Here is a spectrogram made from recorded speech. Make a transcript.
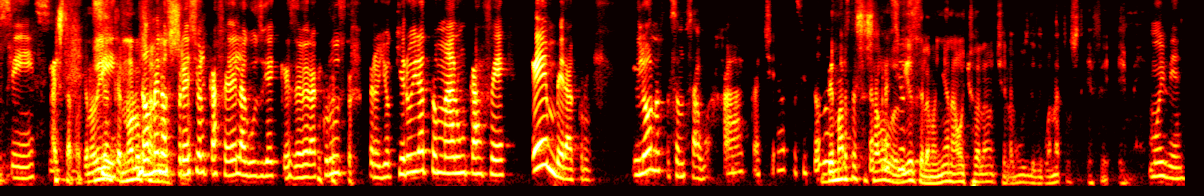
Sí, sí. Ahí está, para que no digan que no los No menosprecio el café de la Guzgue, que es de Veracruz, pero yo quiero ir a tomar un café en Veracruz. Y luego nos pasamos a Oaxaca, Chiapas y todo. De martes a sábado, de 10 de la mañana a 8 de la noche, la Guzgue de Guanatos FM. Muy bien.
